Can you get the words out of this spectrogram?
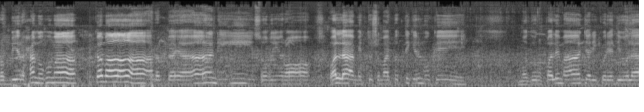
ربي ارحمهما كما ربياني صغيرا والله মৃত্যু সময় প্রত্যেকের মুখে মধুর কলেমা জারি করে দিওলা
